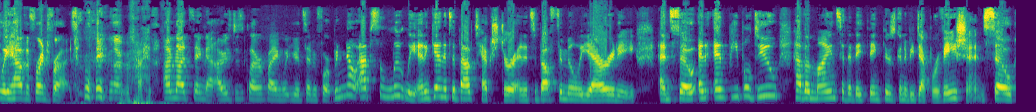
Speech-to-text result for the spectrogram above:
we have the French fries. like, I'm, right. I'm, not saying that. I was just clarifying what you had said before. But no, absolutely. And again, it's about texture and it's about familiarity. And so, and and people do have a mindset that they think there's going to be deprivation. So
